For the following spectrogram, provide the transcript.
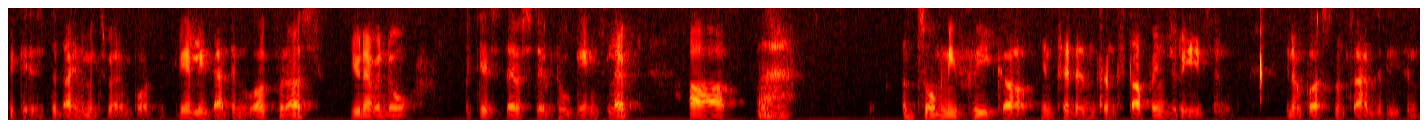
because the dynamics were important. Clearly, that didn't work for us. You never know because there are still two games left. Uh, and so many freak uh, incidents and stuff, injuries, and you know personal tragedies and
